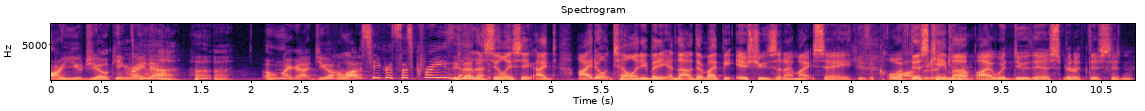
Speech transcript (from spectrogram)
Are you joking right now? Huh? Oh my god, do you have a lot of secrets? That's crazy. No, That that's is- the only secret. I, I don't tell anybody, and now there might be issues that I might say. He's a oh, if this came Trump up, I would do this, but You're- if this didn't,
